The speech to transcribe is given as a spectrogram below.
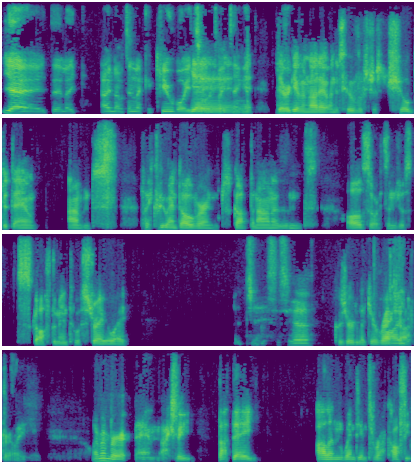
Yeah, the like I don't know, it's in like a cuboid Yeah, sort of yeah, thing. yeah. They were giving that out, and the two of us just chugged it down, and like we went over and got bananas and all sorts, and just scoffed them into us straight away Jesus, yeah. because you're like you're wrecked I- after. I I remember um actually that day, Alan went into our coffee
